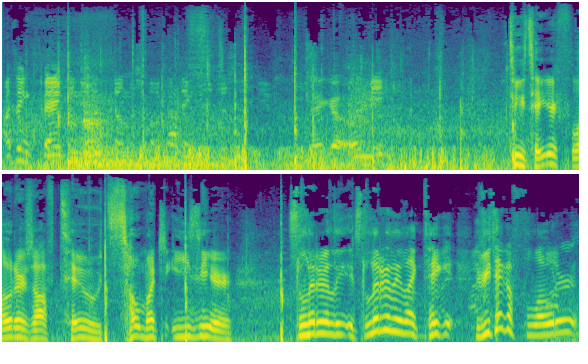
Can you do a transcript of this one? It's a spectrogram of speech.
I think banking is dumb as fuck. I think it's just you. There you go. Me. Dude, take your floaters off too. It's so much easier. It's literally, it's literally like taking. If you take a floater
